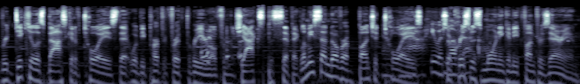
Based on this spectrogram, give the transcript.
ridiculous basket of toys that would be perfect for a three year old from Jakks Pacific. Let me send over a bunch of oh, toys yeah, so Christmas that. morning can be fun for Zarian.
